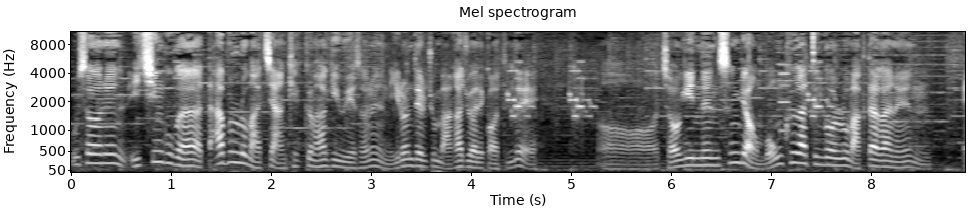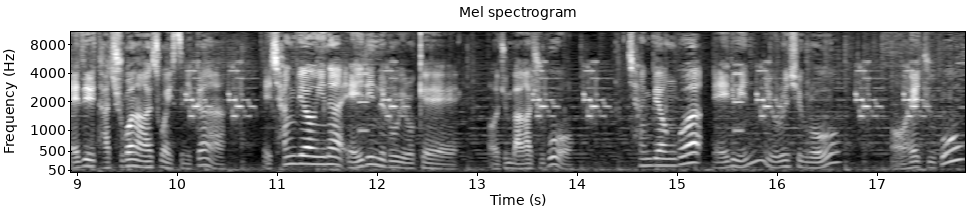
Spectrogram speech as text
우선은 이 친구가 더블로 맞지 않게끔 하기 위해서는 이런 데를 좀 막아줘야 될 것 같은데 어, 저기 있는 승병, 몽크 같은 걸로 막다가는 애들이 다 죽어나갈 수가 있으니까 이 창병이나 에린으로 이렇게 어, 좀 막아주고 창병과 에린 이런 식으로 어, 해주고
